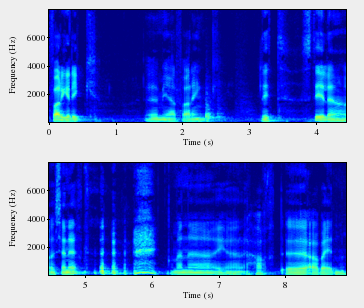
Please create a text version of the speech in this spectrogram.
Fargerik mye erfaring. Litt stille og sjenert. Men eh, jeg er hardt eh, arbeidende.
